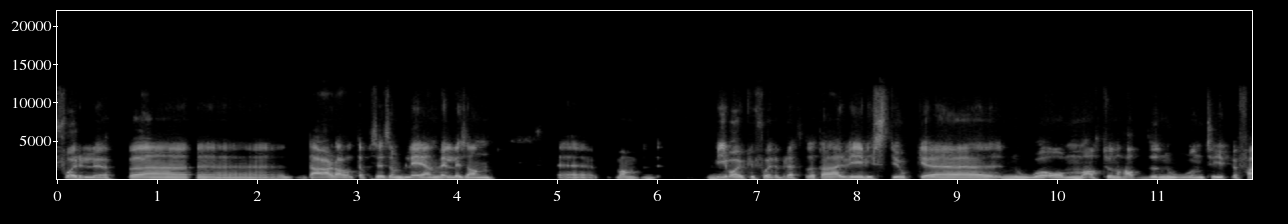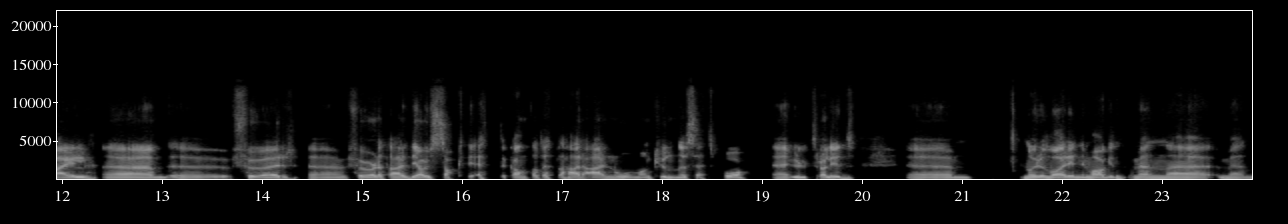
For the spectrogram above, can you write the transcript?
forløpet eh, der, da, holdt jeg på å si, som ble en veldig sånn man, vi var jo ikke forberedt på dette her. Vi visste jo ikke noe om at hun hadde noen type feil eh, uh, før, eh, før, dette her. De har jo sagt i etterkant at dette her er noe man kunne sett på ultralyd når hun var inni magen. Men, men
